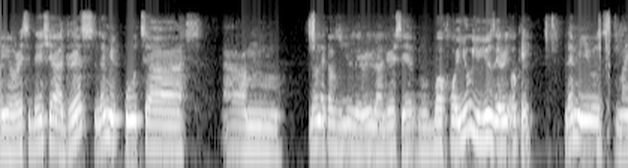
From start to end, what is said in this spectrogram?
your residential address let me put uh, um don't let us use a real address here but for you you use a real okay let me use my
